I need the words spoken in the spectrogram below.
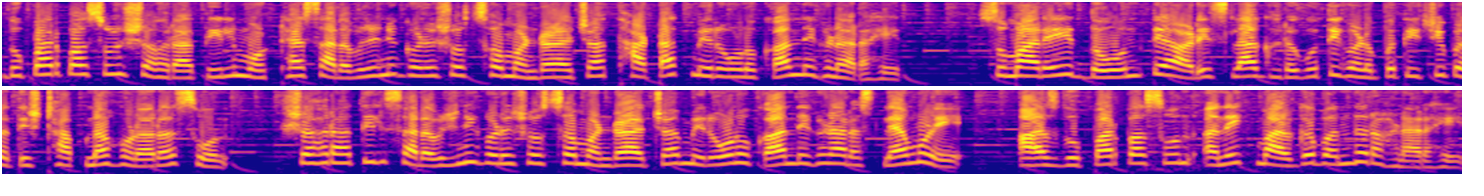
दुपारपासून शहरातील मोठ्या सार्वजनिक गणेशोत्सव मंडळाच्या थाटात मिरवणुका निघणार आहेत. सुमारे दोन ते अडीच लाख घरगुती गणपतीची प्रतिष्ठापना होणार असून शहरातील सार्वजनिक गणेशोत्सव मंडळाच्या मिरवणुका निघणार असल्यामुळे आज दुपारपासून अनेक मार्ग बंद राहणार आहेत.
